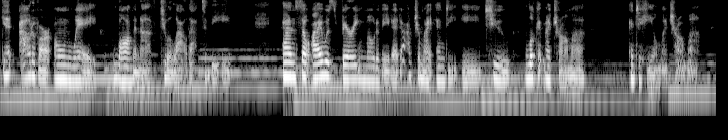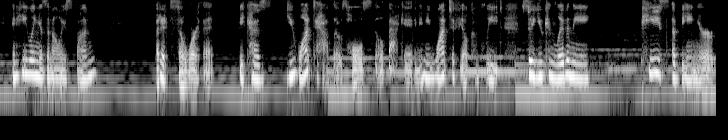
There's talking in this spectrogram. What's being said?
get out of our own way long enough to allow that to be. And so I was very motivated after my NDE to look at my trauma and to heal my trauma. And healing isn't always fun, but it's so worth it because you want to have those holes filled back in and you want to feel complete so you can live in the peace of being your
